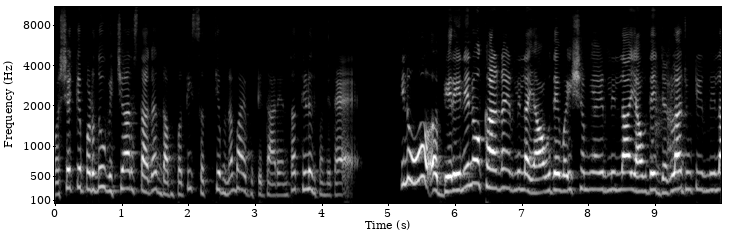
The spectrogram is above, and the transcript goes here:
ವಶಕ್ಕೆ ಪಡೆದು ವಿಚಾರಿಸಿದಾಗ ದಂಪತಿ ಸತ್ಯವನ್ನ ಬಾಯ್ಬಿಟ್ಟಿದ್ದಾರೆ ಅಂತ ತಿಳಿದು ಬಂದಿದೆ. ಇನ್ನು ಬೇರೆ ಏನೇನೋ ಕಾರಣ ಇರಲಿಲ್ಲ. ಯಾವುದೇ ವೈಷಮ್ಯ ಇರಲಿಲ್ಲ, ಯಾವುದೇ ಜಗಳ ಜೂಟಿ ಇರಲಿಲ್ಲ.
